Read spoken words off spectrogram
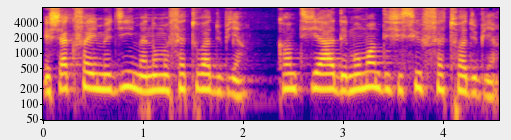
et chaque fois, il me dit, maintenant, me fais-toi du bien quand il y a des moments difficiles, fais-toi du bien.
